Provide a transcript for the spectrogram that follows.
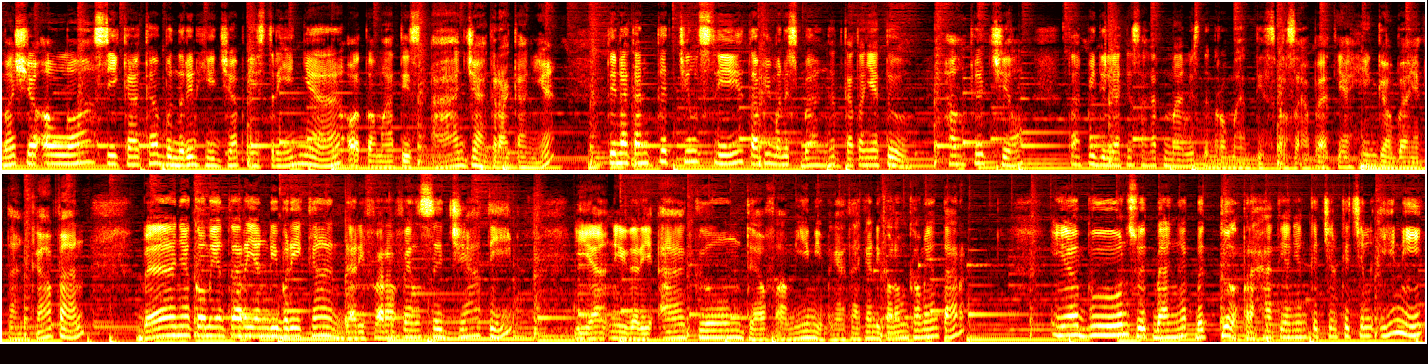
Masya Allah, si kakak benerin hijab istrinya, otomatis aja gerakannya. Tindakan kecil sih, tapi manis banget katanya tuh. Hal kecil, tapi dilihatnya sangat manis dan romantis persahabatnya hingga banyak tangkapan. Banyak komentar yang diberikan dari para fans sejati yakni dari akun Dava Mimi mengatakan di kolom komentar Ya bun, sweet banget betul perhatian yang kecil-kecil ini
